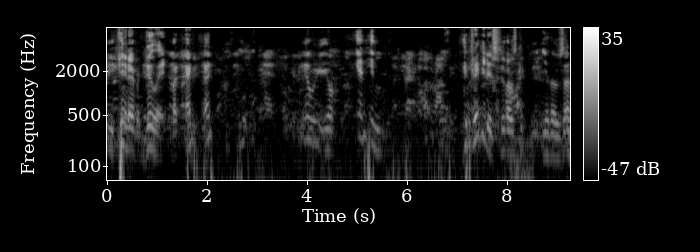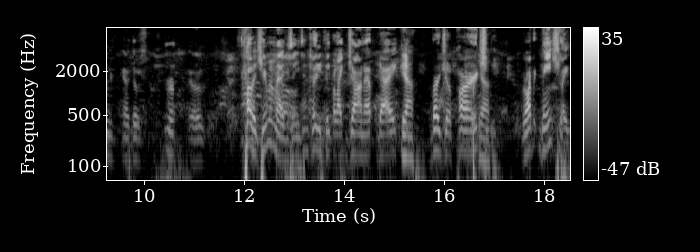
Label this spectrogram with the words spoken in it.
You can't ever do it, but I, I you know, and, and contributors to those, you know, those under uh, those uh, college humor magazines included people like John Updike, yeah, Virgil Parch, Yeah. Robert Benchley,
